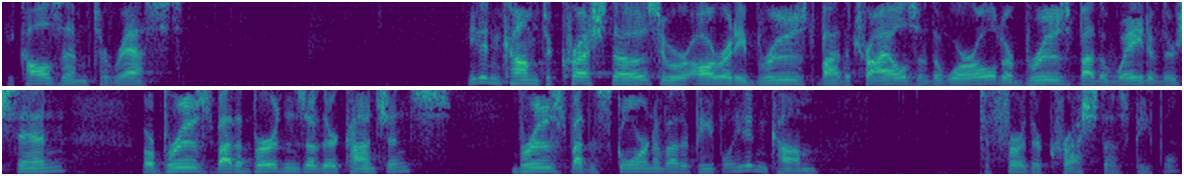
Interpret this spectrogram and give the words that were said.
He calls them to rest. He didn't come to crush those who were already bruised by the trials of the world, or bruised by the weight of their sin, or bruised by the burdens of their conscience, bruised by the scorn of other people. He didn't come to further crush those people.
